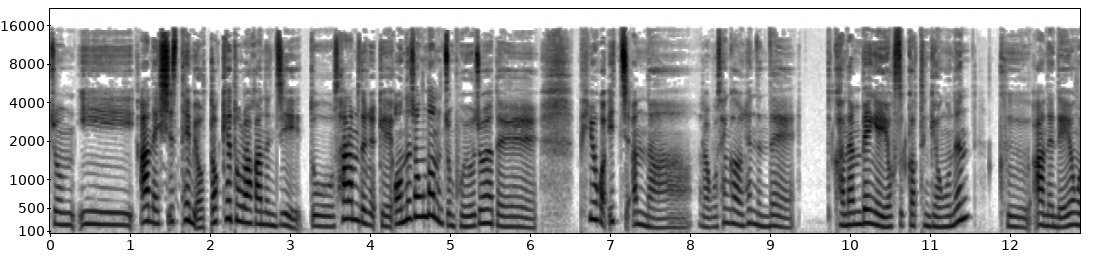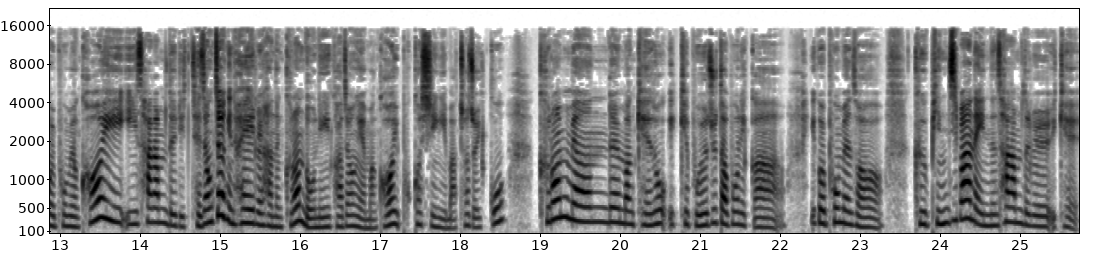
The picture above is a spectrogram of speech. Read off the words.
좀 이 안에 시스템이 어떻게 돌아가는지 또 사람들에게 어느 정도는 좀 보여줘야 될 필요가 있지 않나라고 생각을 했는데 가난뱅이의 역습 같은 경우는 그 안에 내용을 보면 거의 이 사람들이 재정적인 회의를 하는 그런 논의 과정에만 거의 focusing이 맞춰져 있고 그런 면들만 계속 이렇게 보여주다 보니까 이걸 보면서 그 빈집 안에 있는 사람들을 이렇게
